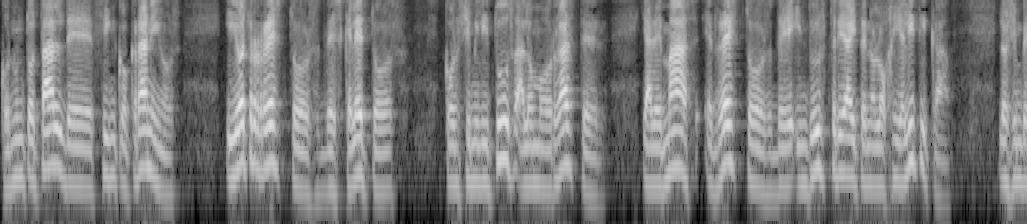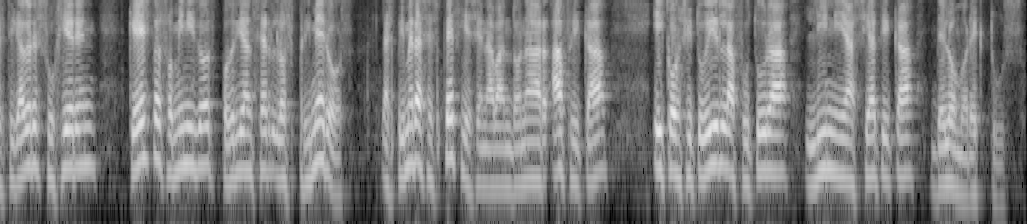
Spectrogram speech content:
Con un total de cinco cráneos y otros restos de esqueletos con similitud al Homo ergaster y además restos de industria y tecnología lítica, los investigadores sugieren que estos homínidos podrían ser los primeros las primeras especies en abandonar África y constituir la futura línea asiática del Homo erectus.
